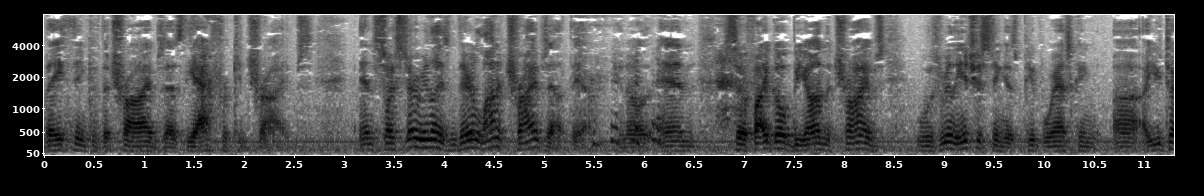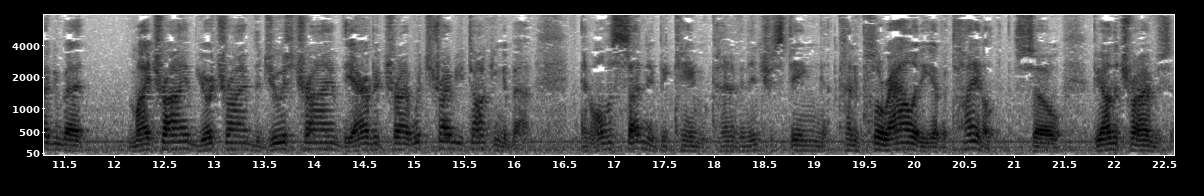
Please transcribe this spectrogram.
they think of the tribes as the African tribes. And so I started realizing there are a lot of tribes out there, you know. and so if I go beyond the tribes, what was really interesting is people were asking, uh, "Are you talking about my tribe, your tribe, the Jewish tribe, the Arabic tribe, which tribe are you talking about? And all of a sudden it became kind of an interesting kind of plurality of a title. So Beyond the Tribes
